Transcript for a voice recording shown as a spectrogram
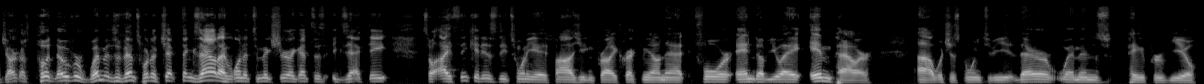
Jargo's putting over women's events? Want to check things out? I wanted to make sure I got the exact date. So I think it is the 28th. Paz. You can probably correct me on that for NWA Empower, uh, which is going to be their women's pay per view.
